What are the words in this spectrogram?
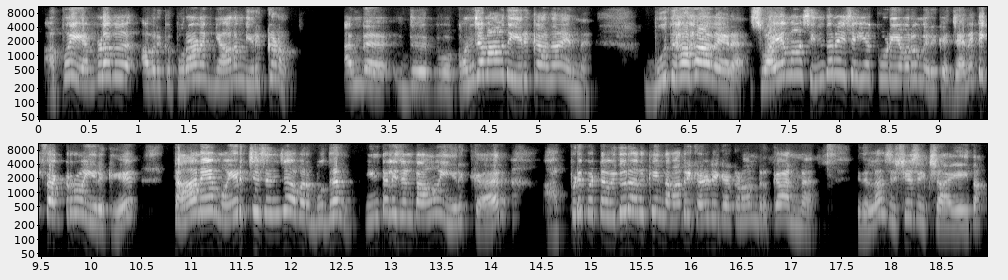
அப்போ எவ்வளவு அவருக்கு புராண ஞானம் இருக்கணும்? அந்த இது கொஞ்சமாவது இருக்காதான் என்ன? புதகா வேற. சுயமா சிந்தனை செய்யக்கூடியவரும் இருக்கு. ஜெனட்டிக் ஃபேக்டரும் இருக்கு. தானே முயற்சி செஞ்சு அவர் புதன் இன்டெலிஜென்ட்டாவும் இருக்கார். அப்படிப்பட்ட விதுரருக்கு இந்த மாதிரி கேள்வி கேட்கணும்னு இருக்கா என்ன? இதெல்லாம் சிஷ்ய சிக்ஷாயை தான்.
